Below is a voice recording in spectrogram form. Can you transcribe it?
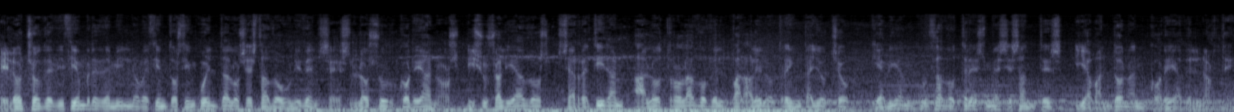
El 8 de diciembre de 1950 los estadounidenses, los surcoreanos y sus aliados se retiran al otro lado del paralelo 38 que habían cruzado tres meses antes y abandonan Corea del Norte.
